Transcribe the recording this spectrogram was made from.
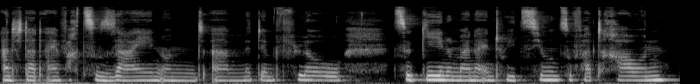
anstatt einfach zu sein und ähm, mit dem Flow zu gehen und meiner Intuition zu vertrauen.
